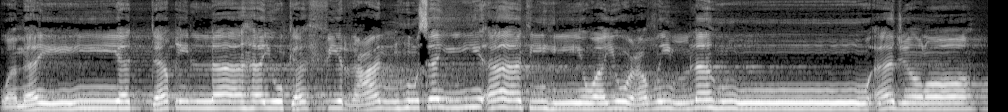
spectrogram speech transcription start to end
ومن يتق الله يكفر عنه سيئاته ويعظم له أجرا.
